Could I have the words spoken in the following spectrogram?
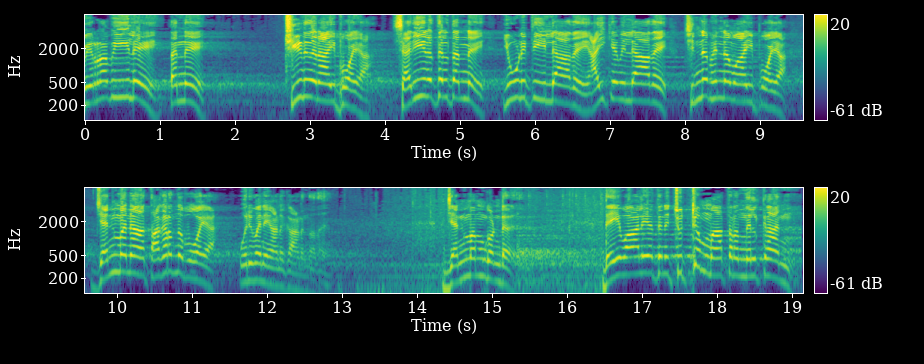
പിറവിയിലെ തന്നെ ക്ഷീണിതനായി പോയ ശരീരത്തിൽ തന്നെ യൂണിറ്റി ഇല്ലാതെ ഐക്യമില്ലാതെ ഛിന്നഭിന്നമായി പോയ ജന്മന തകർന്നു പോയ ഒരുവനെയാണ് കാണുന്നത്. ജന്മം കൊണ്ട് ദൈവാലയത്തിന് ചുറ്റും മാത്രം നിൽക്കാൻ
